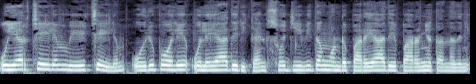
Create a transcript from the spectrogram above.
ഉയർച്ചയിലും വീഴ്ചയിലും ഒരുപോലെ ഉലയാതിരിക്കാൻ സ്വജീവിതം കൊണ്ട് പറയാതെ പറഞ്ഞു തന്നതിന്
